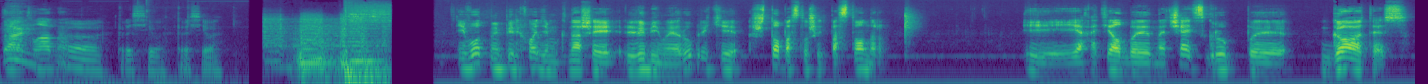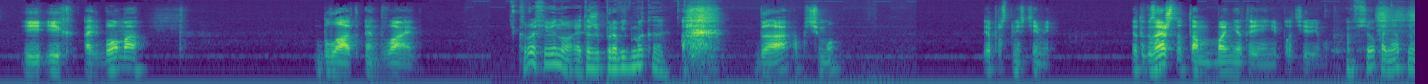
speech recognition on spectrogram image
Так, ладно. Красиво, красиво. И вот мы переходим к нашей любимой рубрике «Что послушать по стонеру?». И я хотел бы начать с группы Goates и их альбома Blood and Wine. Кровь и вино, это же про Ведьмака. Да, а почему? Я просто не в теме. Я только знаю, что там монеты я не платили ему. Все, понятно.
